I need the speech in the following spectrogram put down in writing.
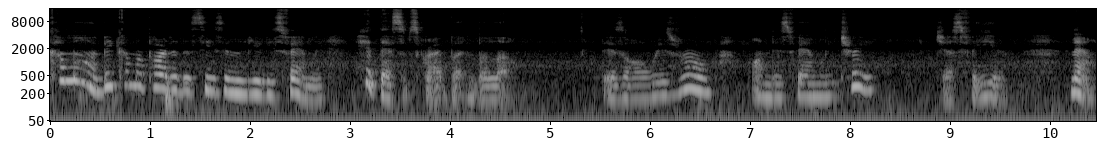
come on, become a part of the Seasoned Beauties family hit that subscribe button below. There's always room on this family tree just for you. Now,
